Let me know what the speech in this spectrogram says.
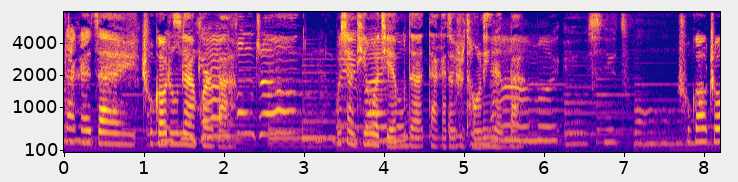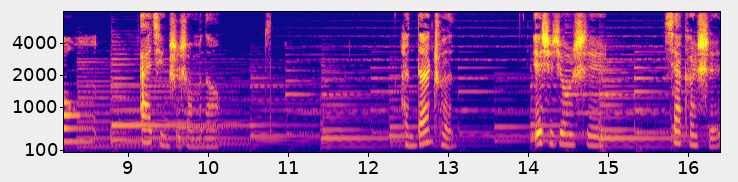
大概在初高中那会儿吧，我想听我节目的大概都是同龄人吧。初高中，爱情是什么呢？很单纯，也许就是下课时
